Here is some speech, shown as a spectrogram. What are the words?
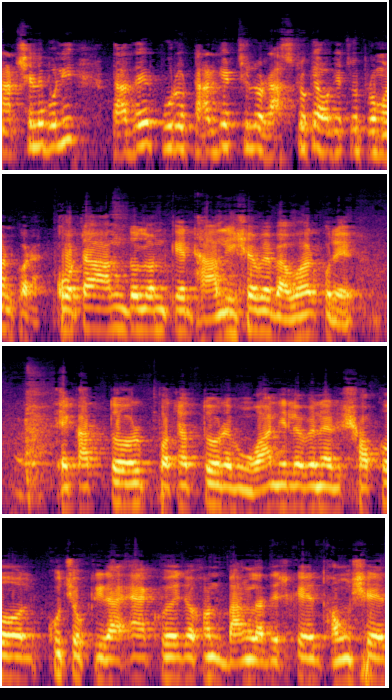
নাটশেলে বলি তাদের পুরো টার্গেট ছিল রাষ্ট্রকে অকেজো প্রমাণ করা। কোটা আন্দোলনকে ঢাল হিসেবে ব্যবহার করে একাত্তর, পঁচাত্তর এবং ওয়ান ইলেভেনের সকল কুচক্রীরা এক হয়ে যখন বাংলাদেশকে ধ্বংসের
